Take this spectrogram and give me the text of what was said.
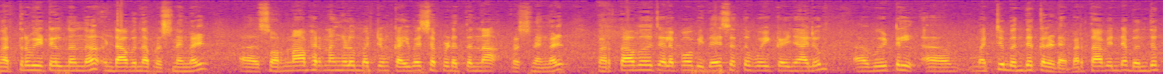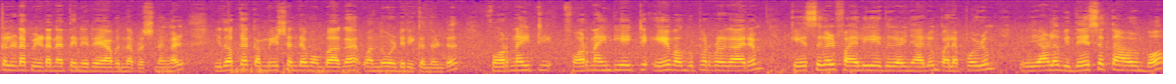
ഭർത്തൃവീട്ടിൽ നിന്ന് ഉണ്ടാവുന്ന പ്രശ്നങ്ങൾ സ്വർണാഭരണങ്ങളും മറ്റും കൈവശപ്പെടുത്തുന്ന പ്രശ്നങ്ങൾ ഭർത്താവ് ചിലപ്പോൾ വിദേശത്ത് പോയി കഴിഞ്ഞാലും വീട്ടിൽ മറ്റ് ബന്ധുക്കളുടെ ഭർത്താവിന്റെ ബന്ധുക്കളുടെ പീഡനത്തിനിരയാവുന്ന പ്രശ്നങ്ങൾ ഇതൊക്കെ കമ്മീഷന്റെ മുമ്പാകെ വന്നുകൊണ്ടിരിക്കുന്നുണ്ട്. Four ninety four ninety eight A വകുപ്പ് പ്രകാരം കേസുകൾ ഫയൽ ചെയ്ത് കഴിഞ്ഞാലും പലപ്പോഴും ഇയാൾ വിദേശത്താവുമ്പോൾ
